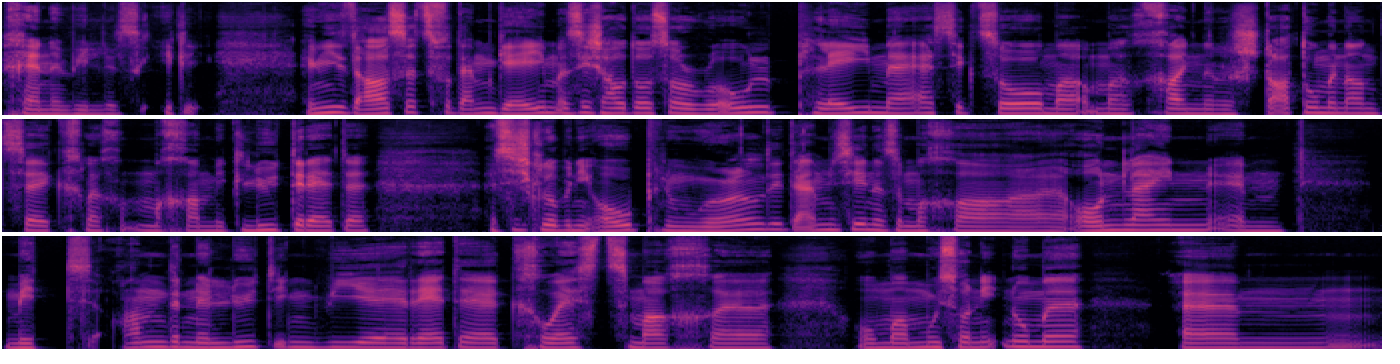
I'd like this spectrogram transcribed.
kennen, weil es irgendwie der Ansatz von dem Game, es ist halt auch so Roleplay-mäßig so, man, man kann in einer Stadt umeinander säckeln, man kann mit Leuten reden, es ist, glaube ich, eine Open World in dem Sinn. Also man kann äh, online ähm, mit anderen Leuten irgendwie reden, Quests machen. Und man muss auch nicht nur ähm,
